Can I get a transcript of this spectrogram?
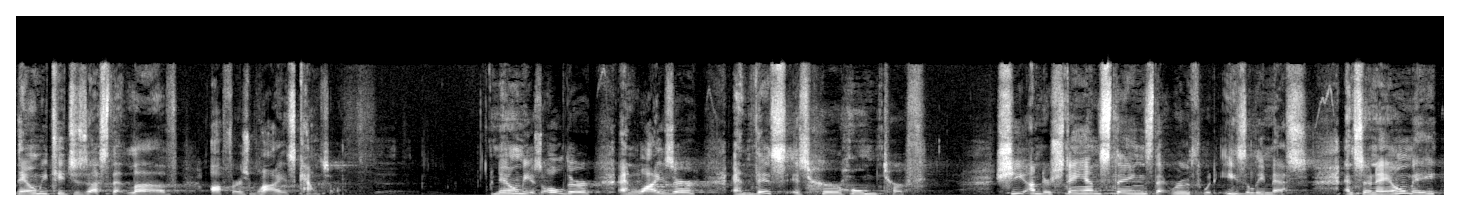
Naomi teaches us that love offers wise counsel. Naomi is older and wiser, and this is her home turf. She understands things that Ruth would easily miss. And so Naomi,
